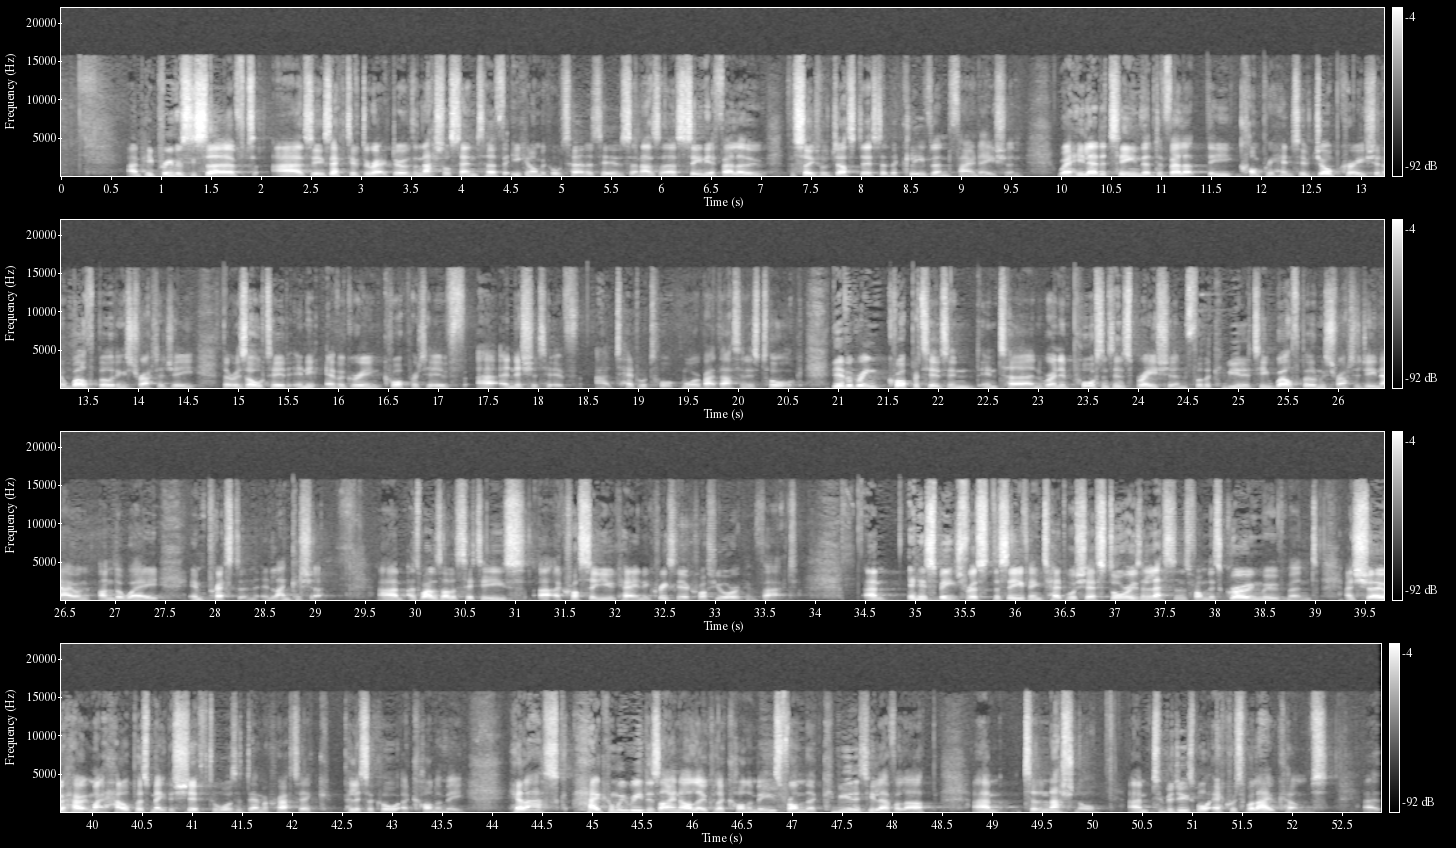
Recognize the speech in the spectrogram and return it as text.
Um, he previously served as the Executive Director of the National Centre for Economic Alternatives and as a Senior Fellow for Social Justice at the Cleveland Foundation, where he led a team that developed the comprehensive job creation and wealth building strategy that resulted in the Evergreen Cooperative uh, Initiative. Uh, Ted will talk more about that in his talk. The Evergreen Cooperatives, in, in turn, were an important inspiration for the community wealth building strategy now underway in Preston in Lancashire um, as well as other cities uh, across the UK and increasingly across Europe, in fact. Um, in his speech for us this evening, Ted will share stories and lessons from this growing movement and show how it might help us make the shift towards a democratic political economy. He'll ask, how can we redesign our local economies from the community level up um, to the national um, to produce more equitable outcomes? Uh,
